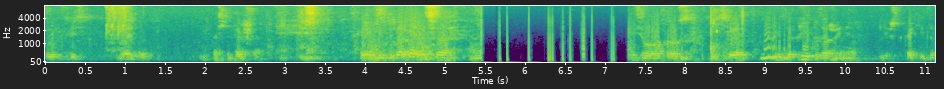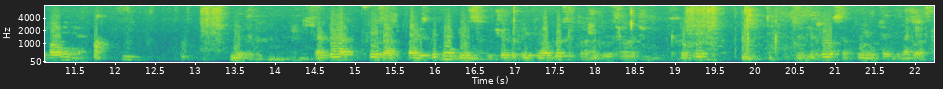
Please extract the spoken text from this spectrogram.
Вот здесь вот. Спасибо большое. Коллеги, предлагается третьего вопроса. Если есть другие предложения что какие-то дополнения? Нет. Тогда кто за повестку дня без учета третьего вопроса, прошу голосовать. Кто против? Задержался, принято единогласно.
